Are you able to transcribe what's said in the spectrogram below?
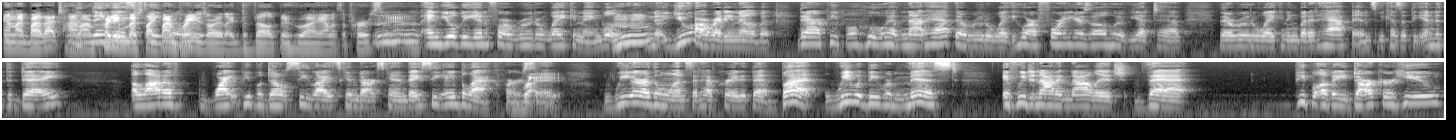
And like by that time, The I'm pretty is, much like my brain is already like developed in who I am as a person. Mhm, and you'll be in for a rude awakening. Well, Mhm. no, you already know, but there are people who have not had their rude awakening, who are 40 years old, who have yet to have their rude awakening. But it happens because at the end of the day, a lot of white people don't see light skin, dark skin. They see a black person. Right. We are the ones that have created that. But we would be remiss if we did not acknowledge that people of a darker hue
